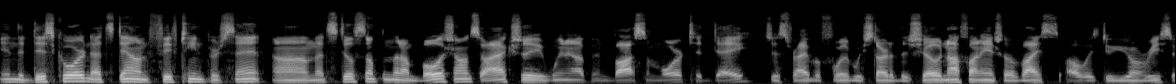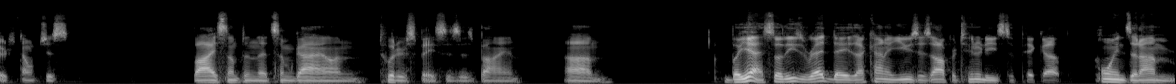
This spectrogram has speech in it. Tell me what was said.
in the Discord, that's down 15%. Um, that's still something that I'm bullish on. So I actually went up and bought some more today, just right before we started the show. Not financial advice. Always do your own research. Don't just buy something that some guy on Twitter Spaces is buying. Um, but yeah, so these red days I kind of use as opportunities to pick up coins that I'm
